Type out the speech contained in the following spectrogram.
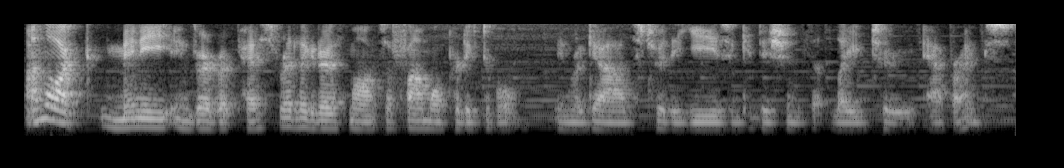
Unlike many invertebrate pests, red legged earth mites are far more predictable in regards to the years and conditions that lead to outbreaks.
